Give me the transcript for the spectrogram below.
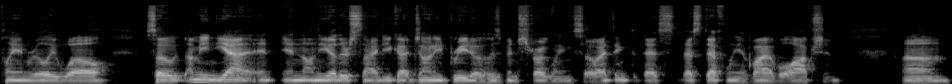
playing really well. So I mean, yeah, and and on the other side, you got Jhony Brito who's been struggling. So I think that that's that's definitely a viable option. Um,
